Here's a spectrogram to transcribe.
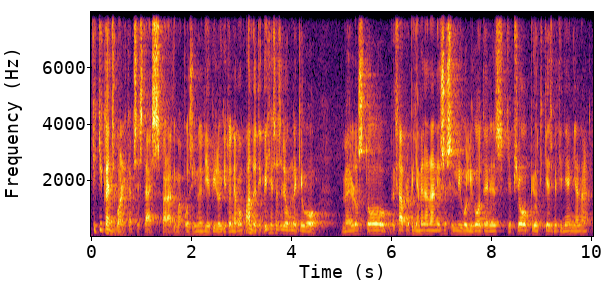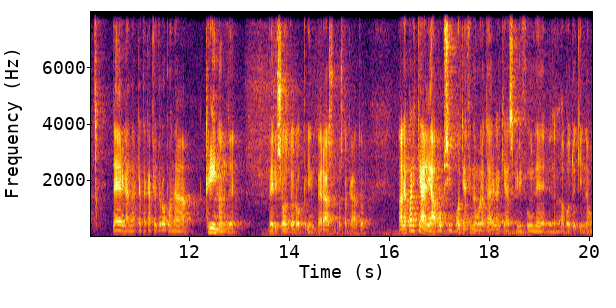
Και εκεί κανείς μπορεί να έχει κάποιες τάσει. Παράδειγμα, πώς γίνεται η επιλογή των έργων. Πάντοτε υπήρχε, σας λέω, ήμουν και εγώ μέλος. Το θα έπρεπε για μένα να είναι ίσως λίγο λιγότερες και πιο ποιοτικές με την έννοια να τα έργα να, κατά κάποιο τρόπο να κρίνονται περισσότερο πριν περάσουν προς τα κάτω. Αλλά υπάρχει και άλλη άποψη ότι αφήνουμε όλα τα έργα και ας κρυθούν ε, από το κοινό.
